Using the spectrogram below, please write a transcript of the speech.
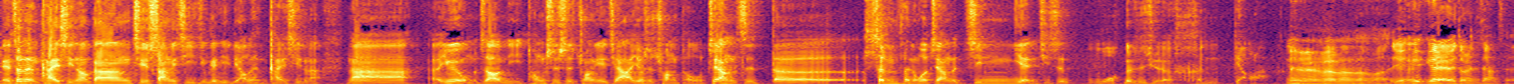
也真的很开心哦。刚刚其实上一集已经跟你聊得很开心了。那呃，因为我们知道你同时是创业家，又是创投这样子的身份或这样的经验，其实我个人是觉得很屌了。没有没有没有没有没有，越越越来越多人这样子，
